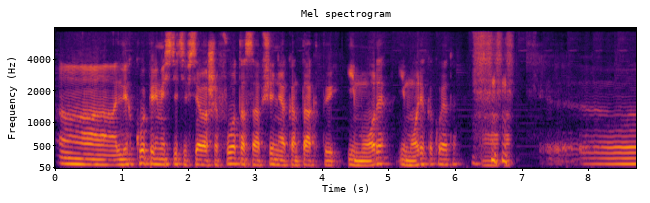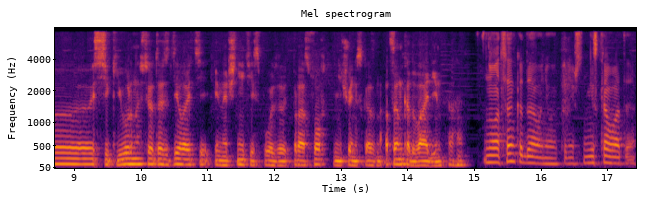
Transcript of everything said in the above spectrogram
А, Легко переместите все ваши фото, сообщения, контакты и море. И море какое-то. Секьюрно все это сделайте и начните использовать. Про софт ничего не сказано. Оценка 2.1. Ага. Ну, оценка, да, у него, конечно, низковатая.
